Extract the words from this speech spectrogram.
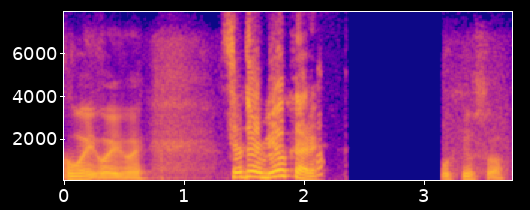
Oi, oi, oi. Você dormiu, cara? Pouquinho só.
